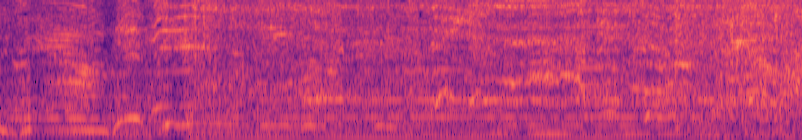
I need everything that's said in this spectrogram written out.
down Do we want to sing it loud?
